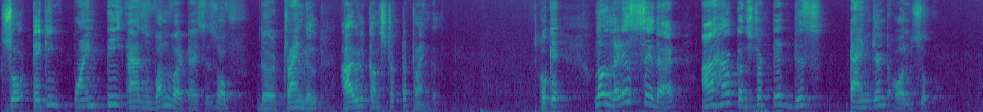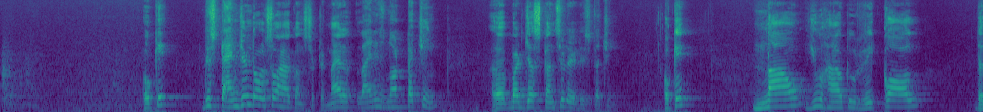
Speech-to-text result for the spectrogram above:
So taking point P as one vertices of the triangle, I will construct a triangle. Okay. Now let us say that I have constructed this tangent also. Okay. This tangent also I have constructed. My line is not touching, uh, but just consider it is touching. Okay. Now you have to recall the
